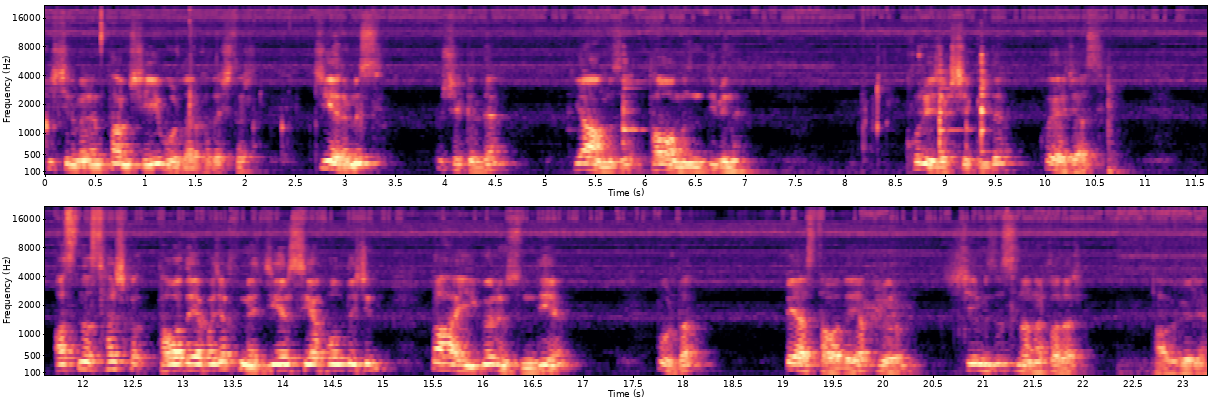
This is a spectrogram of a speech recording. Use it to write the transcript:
pişirmenin tam şeyi burada arkadaşlar. Ciğerimiz bu şekilde yağımızı tavamızın dibine kuruyacak şekilde koyacağız. Aslında saç tavada yapacaktım ya ciğer siyah olduğu için daha iyi görünsün diye burada beyaz tavada yapıyorum. Şeyimiz ısınana kadar tabi böyle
